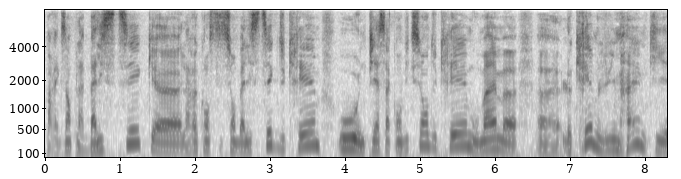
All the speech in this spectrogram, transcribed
par exemple, la balistique, la reconstitution balistique du crime ou une pièce à conviction du crime ou même le crime lui-même qui,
